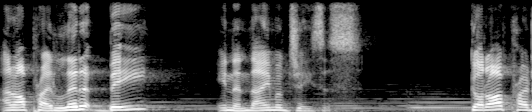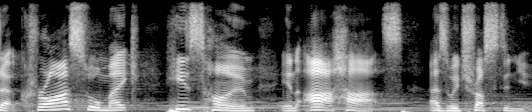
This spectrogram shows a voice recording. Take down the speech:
And I pray, let it be in the name of Jesus. God, I pray that Christ will make his home in our hearts as we trust in you.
